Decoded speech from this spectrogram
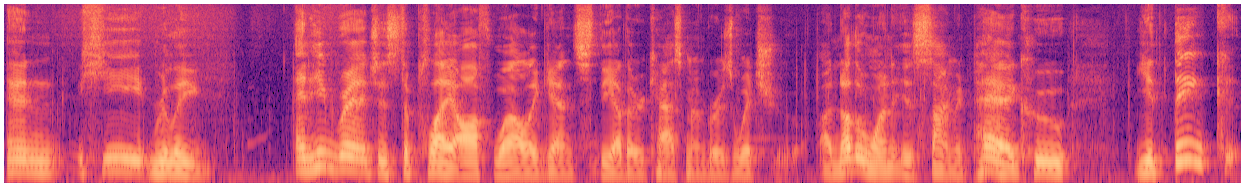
And he really and he manages to play off well against the other cast members, which another one is Simon Pegg, who you'd think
